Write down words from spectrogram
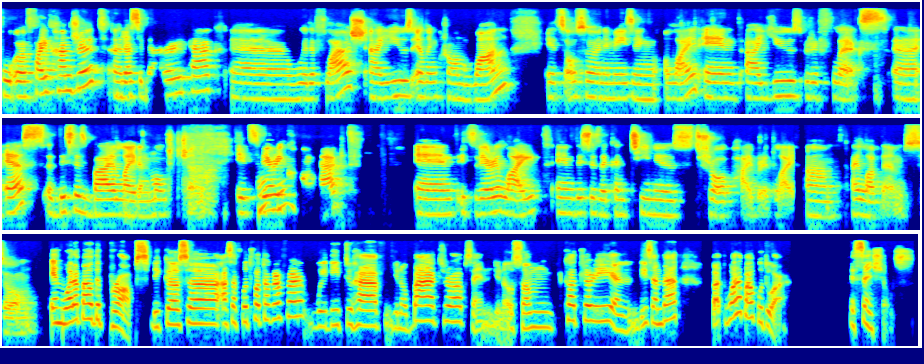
for, uh, 500. Uh, that's a battery pack uh, with a flash. I use Elinchrom 1. It's also an amazing light. And I use Reflex uh, S. This is by Light and Motion. It's very okay. compact and it's very light and this is a continuous strobe hybrid light. Um, i love them so. And what about the props? Because uh, as a food photographer we need to have you know backdrops and you know some cutlery and this and that but what about boudoir? Essentials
